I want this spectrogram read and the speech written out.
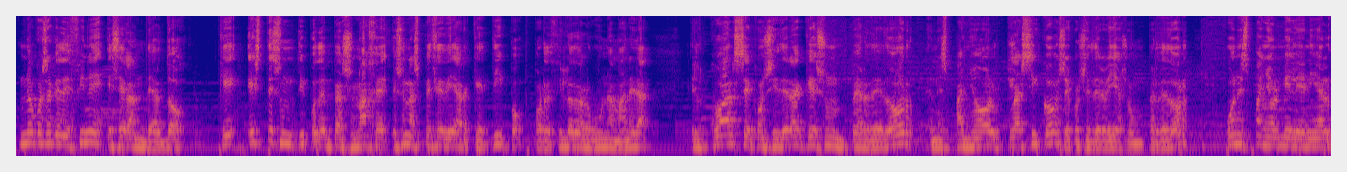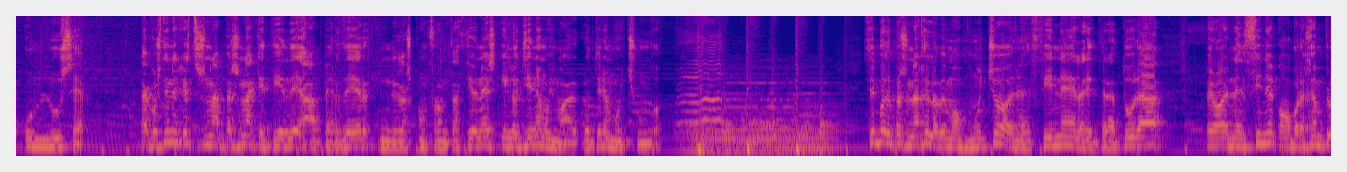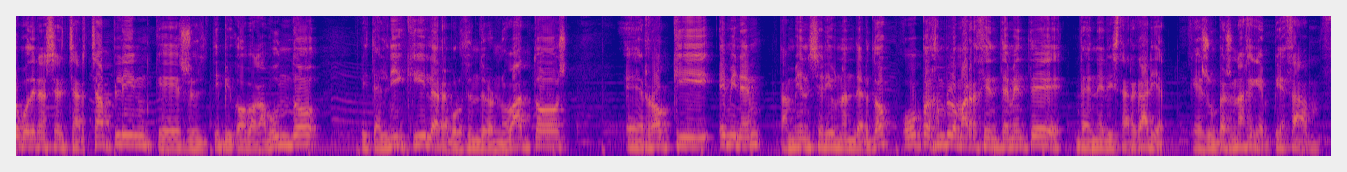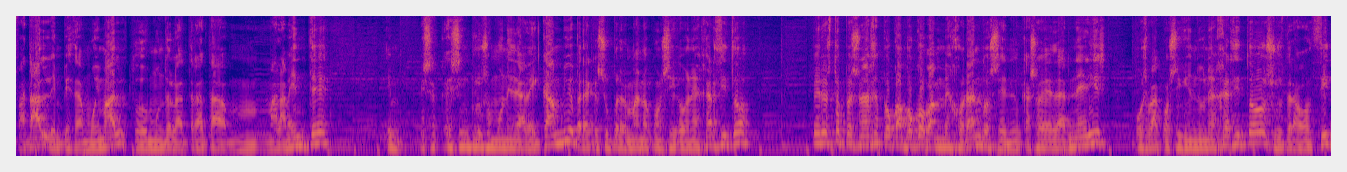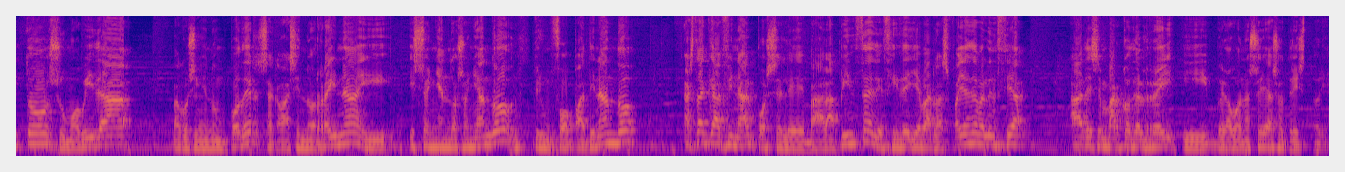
Una cosa que define es el underdog, que este es un tipo de personaje, es una especie de arquetipo, por decirlo de alguna manera, el cual se considera que es un perdedor, en español clásico se consideraría eso, un perdedor, o en español millennial un loser. La cuestión es que esto es una persona que tiende a perder en las confrontaciones y lo tiene muy mal, lo tiene muy chungo. Este tipo de personaje lo vemos mucho en el cine, la literatura, pero en el cine, como por ejemplo podrían ser Charles Chaplin, que es el típico vagabundo, Little Nicky, La Revolución de los Novatos, eh, Rocky, Eminem también sería un underdog, o por ejemplo más recientemente Daenerys Targaryen, que es un personaje que empieza fatal, empieza muy mal, todo el mundo la trata malamente, em, es, incluso moneda de cambio para que su hermano consiga un ejército, pero estos personajes poco a poco van mejorándose. En el caso de Daenerys, pues va consiguiendo un ejército, sus dragoncitos, su movida, va consiguiendo un poder, se acaba siendo reina y, y soñando, soñando, triunfó patinando, hasta que al final pues se le va a la pinza y decide llevar las fallas de Valencia a desembarco del rey y pero bueno, eso ya es otra historia.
